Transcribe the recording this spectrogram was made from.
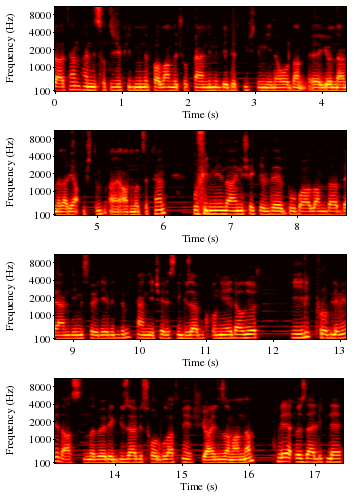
Zaten hani satıcı filmini falan da çok beğendiğimi belirtmiştim. Yine oradan e, göndermeler yapmıştım e, anlatırken. Bu filmini de aynı şekilde bu bağlamda beğendiğimi söyleyebilirim. Kendi içerisinde güzel bir konuyu ele alıyor. İyilik problemini de aslında böyle güzel bir sorgulatma yaşıyor aynı zamanda. Ve özellikle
